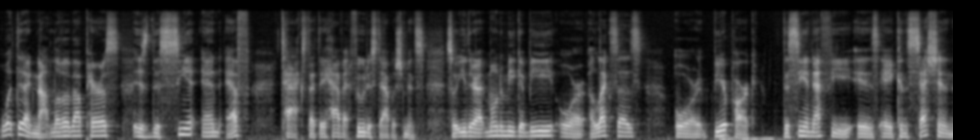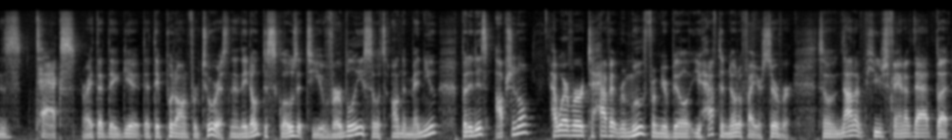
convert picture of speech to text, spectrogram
what did I not love about Paris is the CNF tax that they have at food establishments. So either at Mon Ami Gabi or Alexxa's or Beer Park, the CNF fee is a concessions tax, right? That they give that they put on for tourists, and they don't disclose it to you verbally, so it's on the menu, but it is optional. However, to have it removed from your bill, you have to notify your server. So, not a huge fan of that, but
